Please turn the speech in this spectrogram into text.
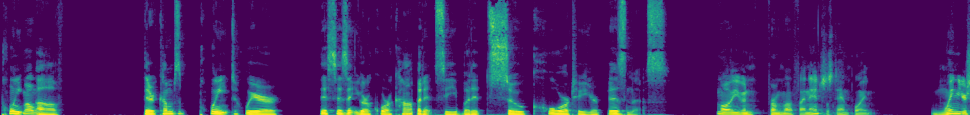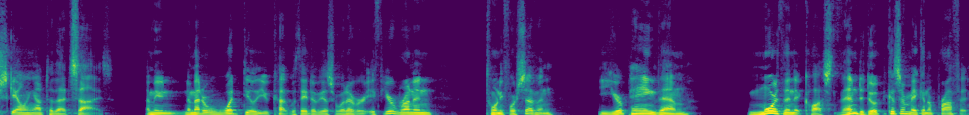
point Well- of there comes a point where this isn't your core competency, but it's so core to your business. Well, even from a financial standpoint, when you're scaling out to that size, I mean, no matter what deal you cut with AWS or whatever, if you're running 24 7, you're paying them more than it costs them to do it because they're making a profit.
